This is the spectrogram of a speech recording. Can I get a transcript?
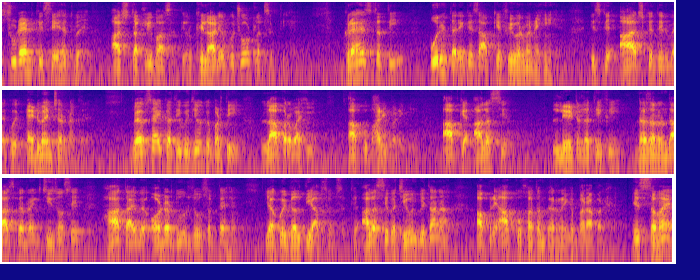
स्टूडेंट की सेहत में आज तकलीफ़ आ सकती है और खिलाड़ियों को चोट लग सकती है। ग्रह स्थिति पूरी तरीके से आपके फेवर में नहीं है। इसलिए आज के दिन में कोई एडवेंचर न करें। व्यवसायिक गतिविधियों के प्रति लापरवाही आपको भारी पड़ेगी। आपके आलस्य, लेट लतीफ़ी, नज़रअंदाज करने की चीज़ों से हाथ आए हुए ऑर्डर दूर जो हो सकते हैं या कोई गलती आपसे हो सकती है। आलस्य में जीवन बिताना अपने आप को ख़त्म करने के बराबर है। इस समय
